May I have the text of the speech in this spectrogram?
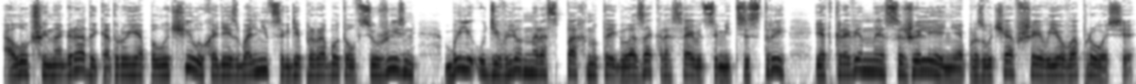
А лучшей наградой, которую я получил, уходя из больницы, где проработал всю жизнь, были удивленно распахнутые глаза красавицы-медсестры и откровенное сожаление, прозвучавшее в ее вопросе.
